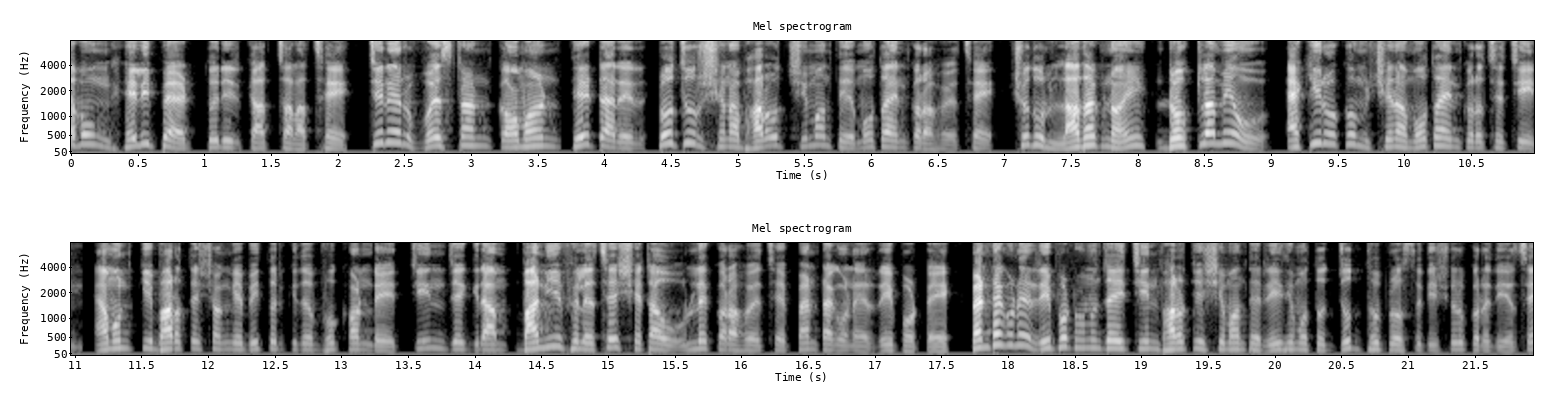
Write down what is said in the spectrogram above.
এবং হেলিপ্যাড তৈরির কাজ চালাচ্ছে। চীনের ওয়েস্টার্ন কমান্ড থিয়েটারের প্রচুর সেনা ভারত সীমান্তে মোতায়েন করা হয়েছে। শুধু লাদাখ নয়, ডোকলামেও একই রকম সেনা মোতায়েন করেছে চীন। এমনকি ভারতের সঙ্গে বিতর্কিত ভূখণ্ডে চীন যে গ্রাম বানিয়ে ফেলেছে, সেটাও উল্লেখ করা হয়েছে প্যান্টাগনের রিপোর্টে। প্যান্টাগনের রিপোর্ট অনুযায়ী চীন ভারতীয় সীমান্তে রীতিমতো যুদ্ধ প্রস্তুতি শুরু করে দিয়েছে,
